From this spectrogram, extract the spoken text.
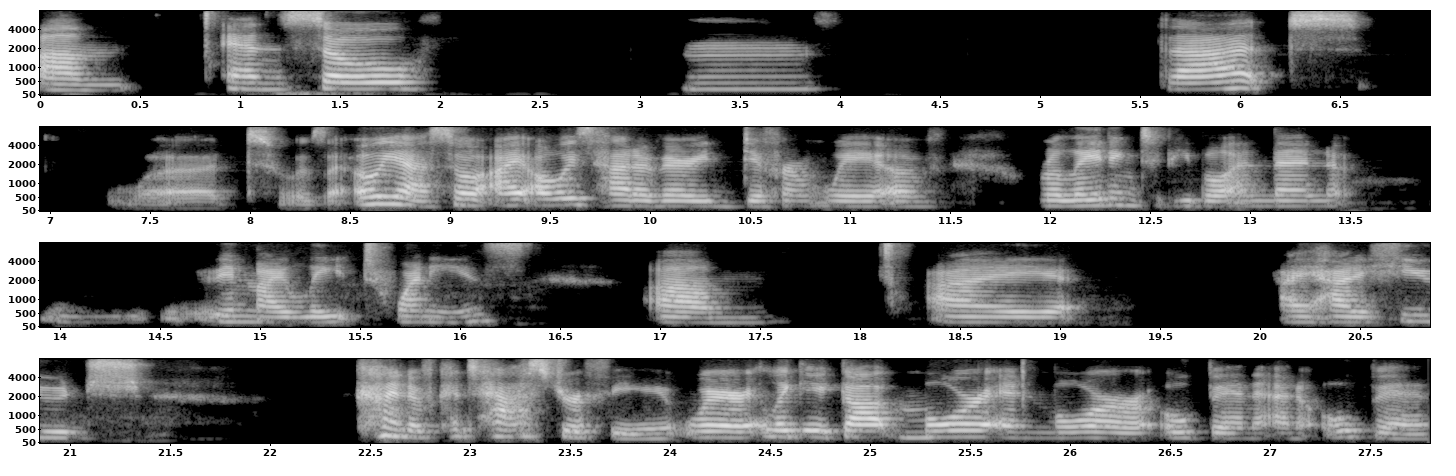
Um, and so, mm, that what was that? Oh, yeah. So I always had a very different way of relating to people. And then in my late 20s, um, I I had a huge kind of catastrophe where like it got more and more open and open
